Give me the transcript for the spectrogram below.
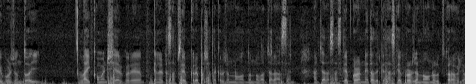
এই পর্যন্তই। লাইক কমেন্ট শেয়ার করে চ্যানেলটা সাবস্ক্রাইব করে পাশে থাকার জন্য ধন্যবাদ যারা আছেন। আর যারা সাবস্ক্রাইব করার নেই, তাদেরকে সাবস্ক্রাইব করার জন্য অনুরোধ করা হলো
